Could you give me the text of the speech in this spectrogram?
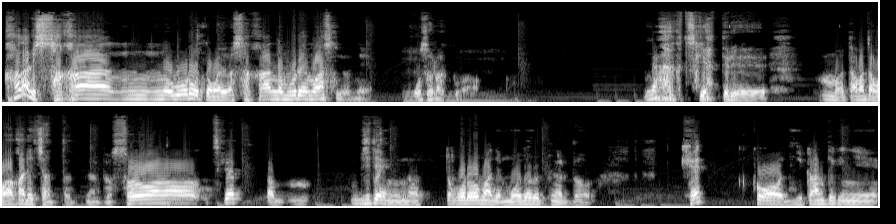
かなり遡ろうと思えば遡れますよね。おそらくはうん長く付き合ってる、もうたまたま別れちゃったなると、その付き合った時点のところまで戻るってなると、結構時間的に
